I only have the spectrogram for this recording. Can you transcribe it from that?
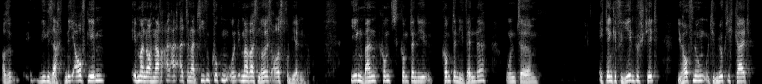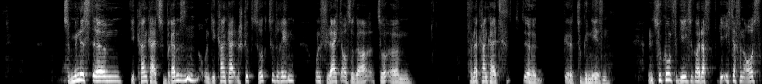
Also wie gesagt, nicht aufgeben, immer noch nach Alternativen gucken und immer was Neues ausprobieren. Irgendwann kommt, kommt, dann, die, kommt dann die Wende und äh, ich denke, für jeden besteht die Hoffnung und die Möglichkeit, zumindest ähm, die Krankheit zu bremsen und die Krankheit ein Stück zurückzudrehen und vielleicht auch sogar zu, ähm, von der Krankheit äh, zu genesen. Und in Zukunft gehe ich sogar gehe ich davon aus,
